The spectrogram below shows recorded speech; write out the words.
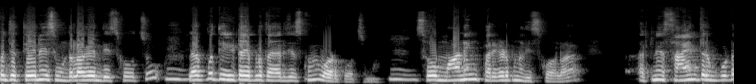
కొంచెం తేనేసి ఉండలాగా తీసుకోవచ్చు. లేకపోతే ఈ టైప్లో తయారు చేసుకుని వాడుకోవచ్చు సో మార్నింగ్ పరిగడుపున తీసుకోవాలా. అట్నే సాయంత్రం పూట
